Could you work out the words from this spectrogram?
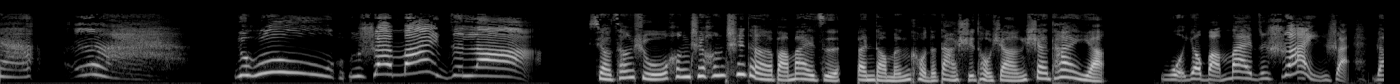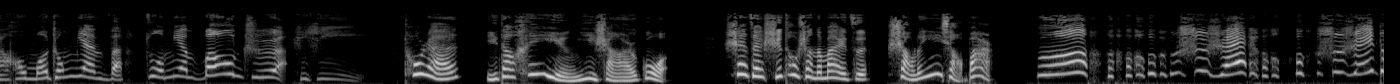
呀，啊！哟呼，晒麦子啦！小仓鼠哼哧哼哧的把麦子搬到门口的大石头上晒太阳。我要把麦子晒一晒，然后磨成面粉做面包吃。嘿嘿！突然，一道黑影一闪而过。晒在石头上的麦子少了一小半儿。啊！是谁？是谁偷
